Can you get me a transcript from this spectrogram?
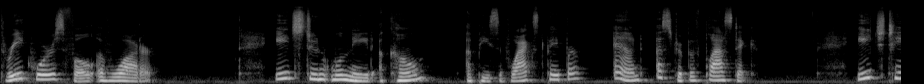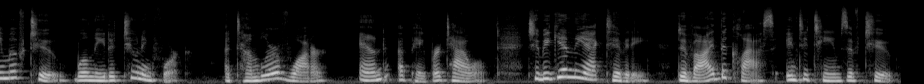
3 quarters full of water. Each student will need a comb, a piece of waxed paper, and a strip of plastic. Each team of two will need a tuning fork, a tumbler of water, and a paper towel. To begin the activity, divide the class into teams of two.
